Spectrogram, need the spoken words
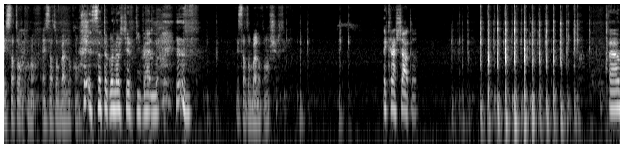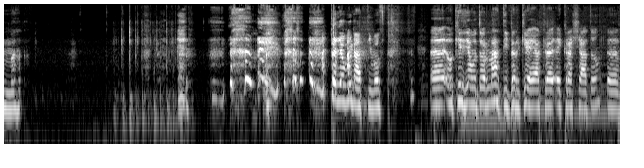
È stato, è stato bello conoscerti. È stato conoscerti bello. È stato bello conoscerti. È crashato. Ehm. Tagliamo un attimo. Eh, ok, siamo tornati perché ha cra- è crashato. Vai.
